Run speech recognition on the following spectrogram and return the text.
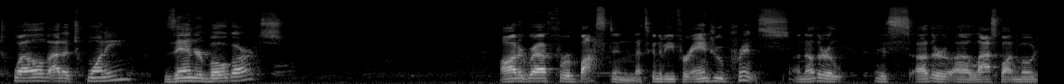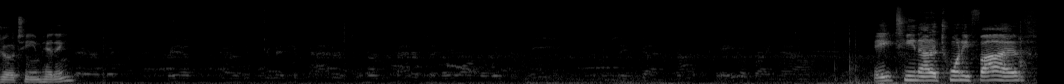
Twelve out of twenty. Xander Bogaerts. Autograph for Boston. That's going to be for Andrew Prince, another his other uh, last spot mojo team hitting. 18 out of 25.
